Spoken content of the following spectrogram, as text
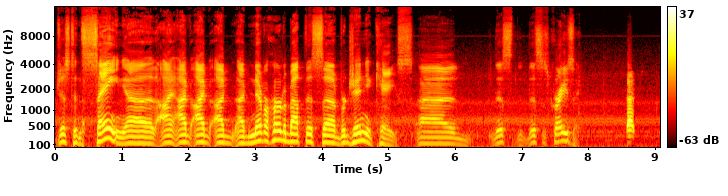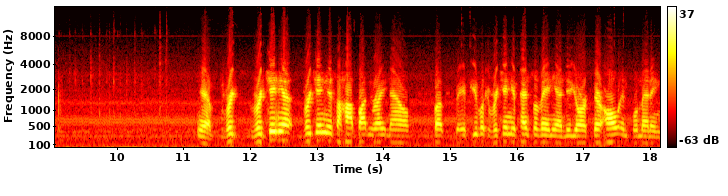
just insane. Uh, I, I've, I've, I've, I've never heard about this uh, Virginia case. Uh, this this is crazy. That, yeah, Virginia, Virginia is a hot button right now. But if you look at Virginia, Pennsylvania, and New York, they're all implementing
